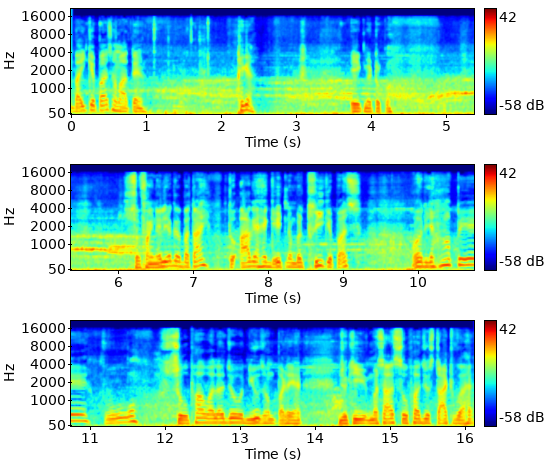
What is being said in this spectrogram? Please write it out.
बाइक के पास हम आते हैं। ठीक है? एक मिनट रुको। सो फाइनली अगर बताएँ तो आ गए हैं गेट नंबर थ्री के पास। और यहाँ पे वो सोफ़ा वाला जो न्यूज़ हम पढ़े हैं जो कि मसाज सोफ़ा जो स्टार्ट हुआ है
